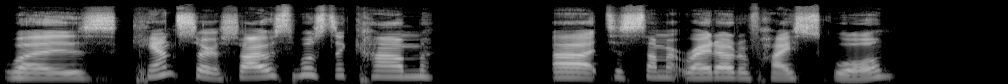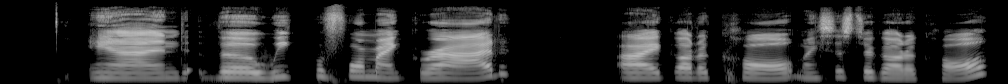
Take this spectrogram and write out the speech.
was cancer. So I was supposed to come uh, to Summit right out of high school. And the week before my grad, I got a call, my sister got a call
